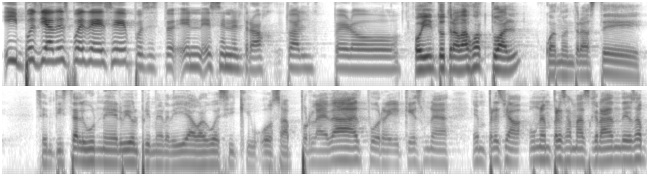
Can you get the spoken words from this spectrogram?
Y pues ya después de ese, pues esto- en- es en el trabajo actual. Pero Oye, en tu trabajo actual, cuando entraste, ¿sentiste algún nervio el primer día o algo así? Que, o sea, por la edad, por eh, que es una empresa, una empresa más grande. O sea,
